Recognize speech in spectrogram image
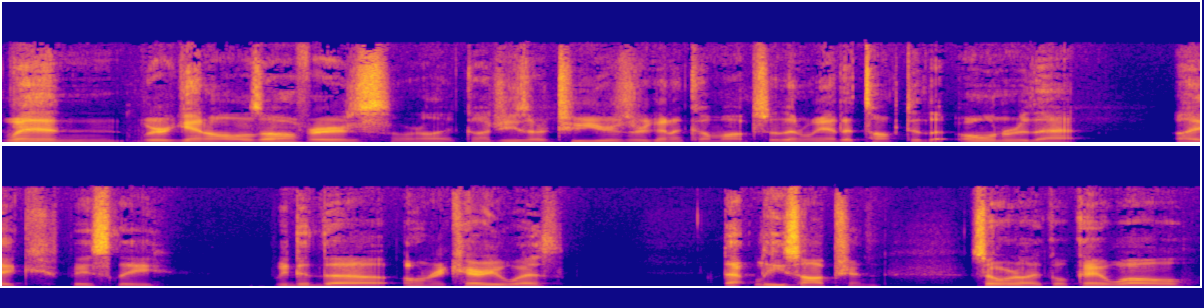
when we were getting all those offers, we're like, oh, geez, our two years are gonna come up. So then we had to talk to the owner that, like, basically, we did the owner carry with that lease option. So we're like, okay, well,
